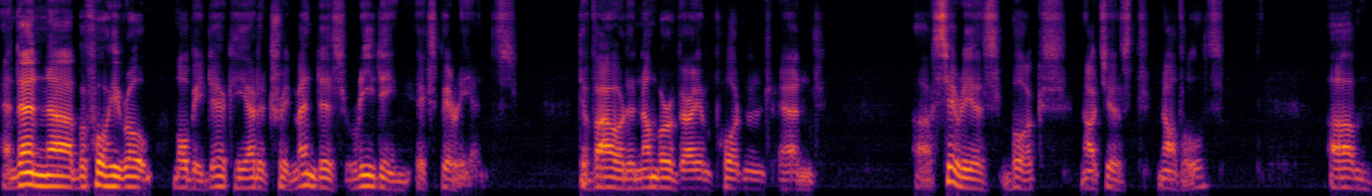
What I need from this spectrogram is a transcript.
And then uh, before he wrote Moby Dick, he had a tremendous reading experience, devoured a number of very important and uh, serious books, not just novels, um,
